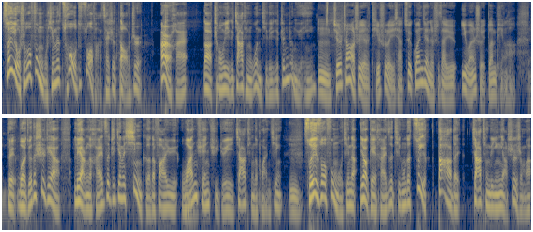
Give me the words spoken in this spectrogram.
所以有时候父母亲的错误的做法，才是导致二孩。那成为一个家庭问题的一个真正的原因。嗯，其实张老师也是提示了一下，最关键的是在于一碗水端平哈。对，我觉得是这样。两个孩子之间的性格的发育，完全取决于家庭的环境。嗯，所以说父母亲的要给孩子提供的最大的家庭的营养是什么？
